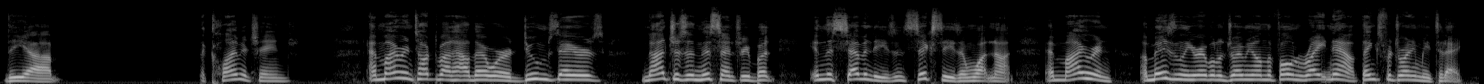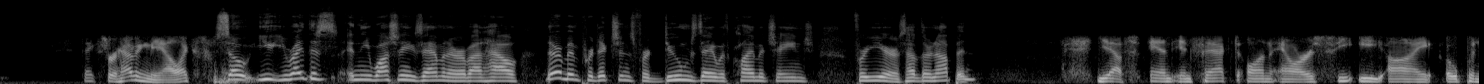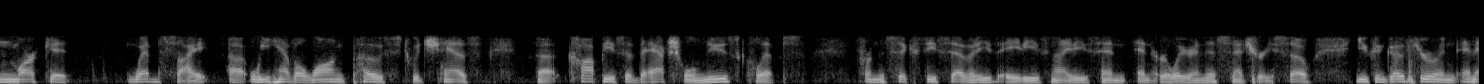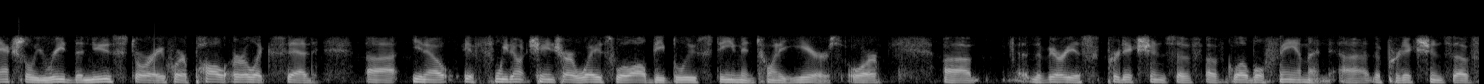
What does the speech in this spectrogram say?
the uh, the climate change, and Myron talked about how there were doomsdayers not just in this century but in the 70s and 60s and whatnot. And Myron, amazingly, you're able to join me on the phone right now. Thanks for joining me today. Thanks for having me, Alex. So you, you write this in the Washington Examiner about how there have been predictions for doomsday with climate change for years. Have there not been? Yes, and in fact, on our CEI open market website, uh, we have a long post which has uh, copies of the actual news clips from the 60s, 70s, 80s, 90s, and, and earlier in this century. So you can go through and, and actually read the news story where Paul Ehrlich said, uh, you know, if we don't change our ways, we'll all be blue steam in 20 years. Or uh, the various predictions of, of global famine, uh, the predictions of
